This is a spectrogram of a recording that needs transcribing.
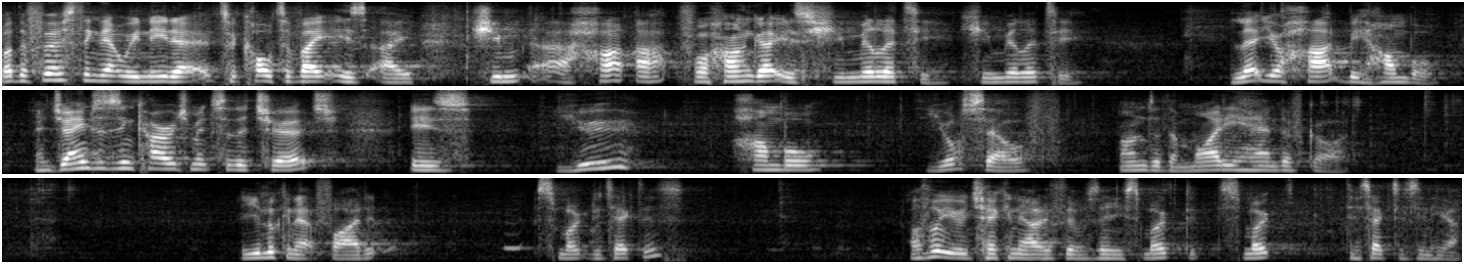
But the first thing that we need uh, to cultivate is a, a, uh, for hunger is humility. Humility. Let your heart be humble. And James's encouragement to the church is you humble yourself under the mighty hand of God. Are you looking at fire smoke detectors? I thought you were checking out if there was any smoke smoke detectors in here.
